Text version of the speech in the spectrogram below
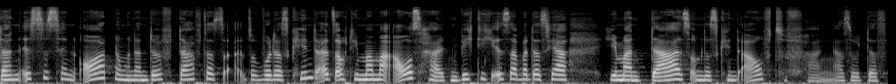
dann ist es in Ordnung und dann dürf, darf das sowohl das Kind als auch die Mama aushalten. Wichtig ist aber, dass ja jemand da ist, um das Kind aufzufangen. Also, dass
